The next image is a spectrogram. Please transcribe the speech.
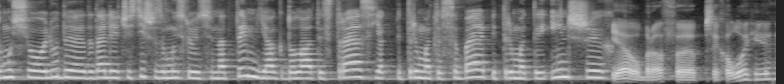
тому що люди дедалі частіше замислюються над тим, як долати стрес, як підтримати себе, підтримати інших. Я обрав е, психологію,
